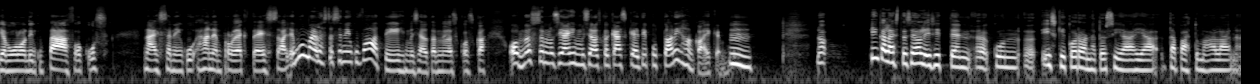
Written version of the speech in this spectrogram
ja mulla on niin kuin pääfokus näissä niin kuin hänen projekteissaan. Ja mun mielestä se niin kuin vaatii ihmiseltä myös, koska on myös sellaisia ihmisiä, jotka käskee tiputtaa ihan kaiken. Mm. No minkälaista se oli sitten, kun iski korona tosiaan ja tapahtuma-alan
